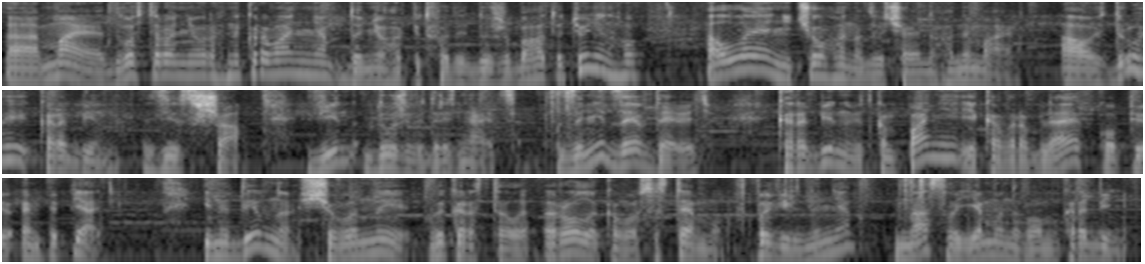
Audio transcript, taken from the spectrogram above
Е, Має двостороннє органи керування, до нього підходить дуже багато тюнінгу, але нічого надзвичайного немає. А ось другий карабін зі США він дуже відрізняється. Zenit ZF9 карабін від компанії, яка виробляє копію MP5. І не дивно, що вони використали роликову систему вповільнення на своєму новому карабіні.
